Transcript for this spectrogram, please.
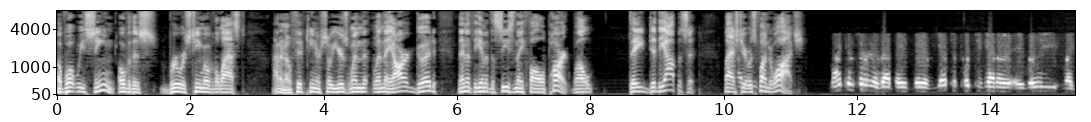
of what we've seen over this Brewers team over the last I don't know, 15 or so years when, the, when they are good, then at the end of the season they fall apart. Well, they did the opposite last year. It was fun to watch. My concern is that they, they have yet to put together a really, like,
